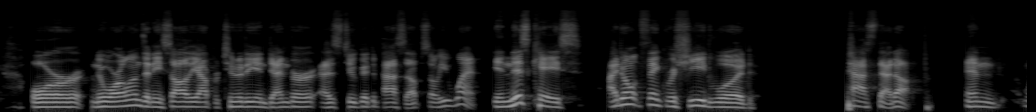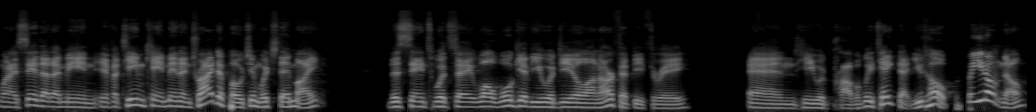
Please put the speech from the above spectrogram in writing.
or New Orleans, and he saw the opportunity in Denver as too good to pass up, so he went. In this case, I don't think Rashid would pass that up. And when I say that, I mean if a team came in and tried to poach him, which they might, the Saints would say, "Well, we'll give you a deal on our 53," and he would probably take that. You'd hope, but you don't know,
